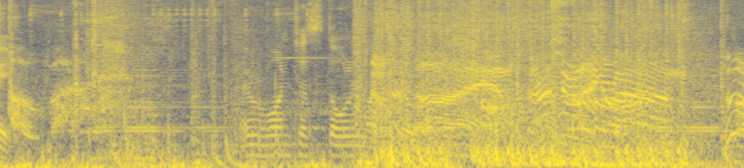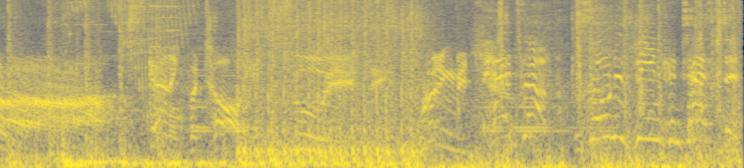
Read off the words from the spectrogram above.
Okay. Everyone just stole my kill. Scanning for targets. Too easy. Bring me Heads up! Zone is being contested.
